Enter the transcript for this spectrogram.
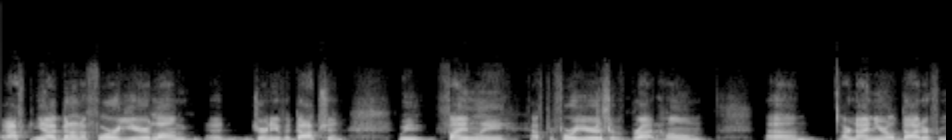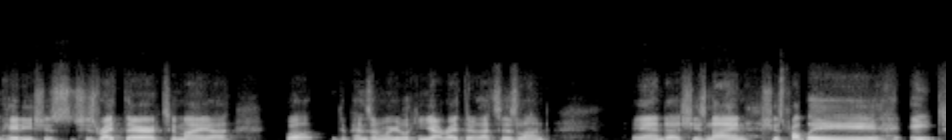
after, you know, I've been on a four year long uh, journey of adoption. We finally, after four years, have brought home um, our nine year old daughter from Haiti. She's, she's right there to my, uh, well, depends on where you're looking. Yeah, right there. That's Islan and uh, she's nine. She was probably eight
